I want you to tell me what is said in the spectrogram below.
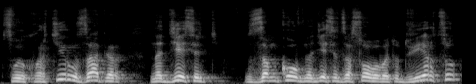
в свою квартиру, запер на 10 замков, на 10 засовов эту дверцу.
